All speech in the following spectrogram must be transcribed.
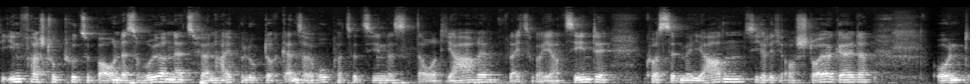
die Infrastruktur zu bauen, das Röhrennetz für einen Hyperloop durch ganz Europa zu ziehen, das dauert Jahre, vielleicht sogar Jahrzehnte, kostet Milliarden, sicherlich auch Steuergelder. Und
